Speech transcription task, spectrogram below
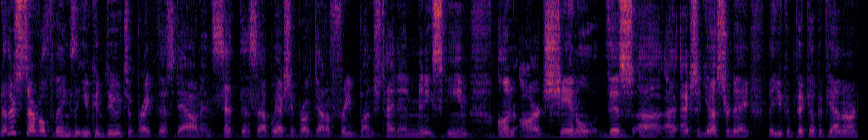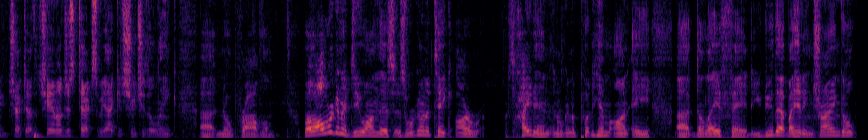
Now, there's several things that you can do to break this down and set this up. We actually broke down a free bunch tight end mini scheme on our channel this uh, actually yesterday that you can pick up if you haven't already checked out the channel. Just text me; I can shoot you the link, uh, no problem. But all we're gonna do on this is we're gonna take our tight end and we're gonna put him on a uh, delay fade. You do that by hitting triangle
